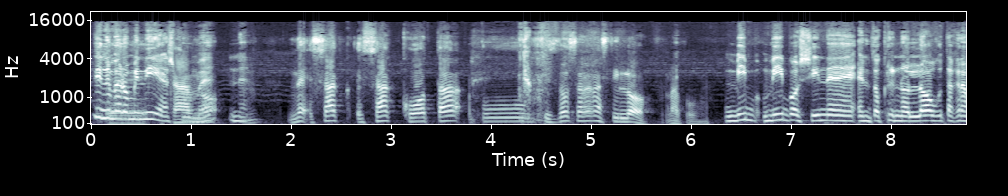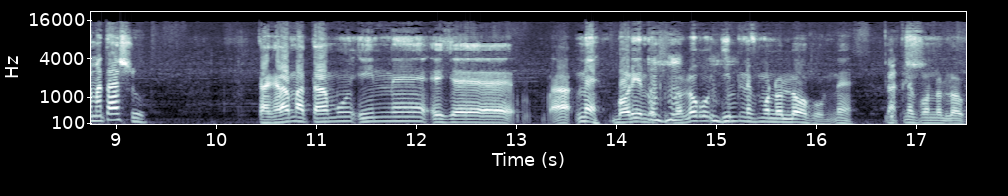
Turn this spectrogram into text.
Την ημερομηνία, ας κάνω, πούμε. Ναι. Ναι, σαν σαν κότα που της δώσανε ένα στυλό, να πούμε. Μη, Μήπως είναι ενδοκρινολόγου τα γράμματά σου; Τα γράμματά μου είναι. ε, για- α, ναι, μπορεί ενδοκρινολόγου ή πνευμονολόγου. Ναι, ή Εντάξει. πνευμονολόγου.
